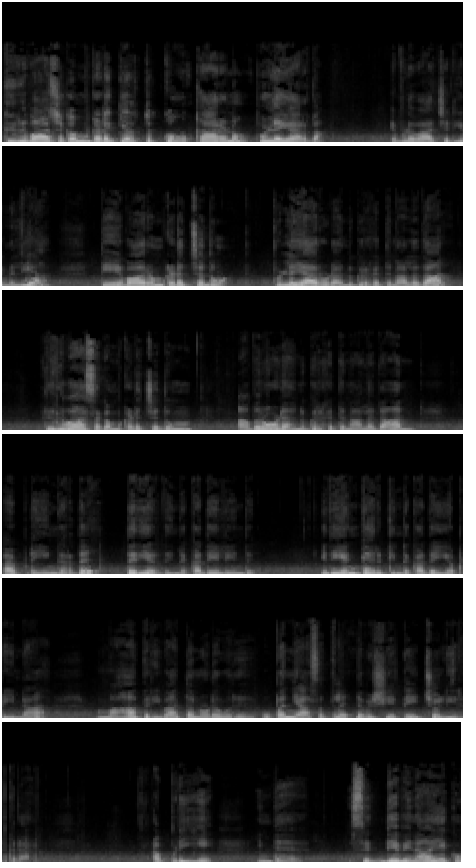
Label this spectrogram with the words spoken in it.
திருவாசகம் கிடைக்கிறதுக்கும் காரணம் பிள்ளையார் தான் எவ்வளோ ஆச்சரியம் இல்லையா? தேவாரம் கிடைச்சதும் பிள்ளையாரோட அனுகிரகத்தினால தான் திருவாசகம் கிடைச்சதும் அவரோட அனுகிரகத்தினால தான் அப்படிங்கிறது தெரியறது இந்த கதையிலேருந்து இது எங்கே இருக்குது இந்த கதை அப்படின்னா மகாபிரிவா தன்னோட ஒரு உபன்யாசத்தில் இந்த விஷயத்தை சொல்லியிருக்கிறார். அப்படி இந்த சித்தி விநாயக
